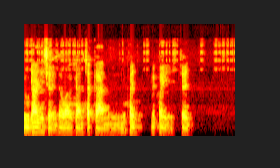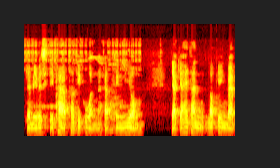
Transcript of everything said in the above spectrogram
ดูได้เฉยๆแต่ว่าการจัดการไม่ค่อยไม่ค่อยจะ จะมีประสิทธิภาพเท่าที่ควรนะครับ จึงนิยมอยากจะให้ท่าน logging แบบ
